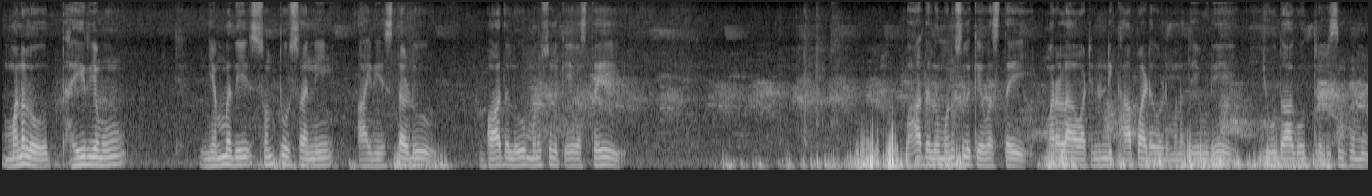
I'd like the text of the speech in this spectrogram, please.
మనలో ధైర్యము నెమ్మది సంతోషాన్ని ఆయన ఇస్తాడు. బాధలు మనుషులకే వస్తాయి. బాధలు మనుషులకే వస్తాయి. మరలా వాటి నుండి కాపాడేవాడు మన దేవుడే. యూదాగోత్ర సింహము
